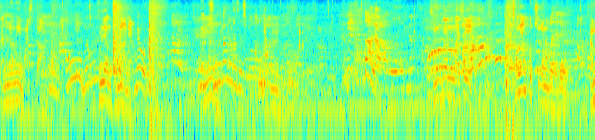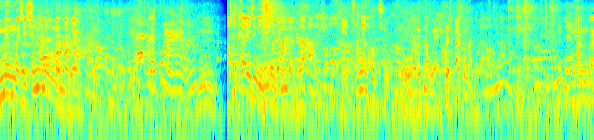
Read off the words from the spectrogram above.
양념이 맛있다. 응. 어우, 매워. 분량 장난 아니야. 매워, 매워. 우리 음. 중간 맛을 시켰거든요? 음. 하자. 중간 맛이 청양고추 정도 되고, 안 매운 맛이 신라면 정도 된다고 해요. 매콤하 음. 캡사이신 이런 걸 내는 게 아니라, 이게 청양고추로 낸다고 해. 그래서 깔끔하네. 음, 네. 감사합니다.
